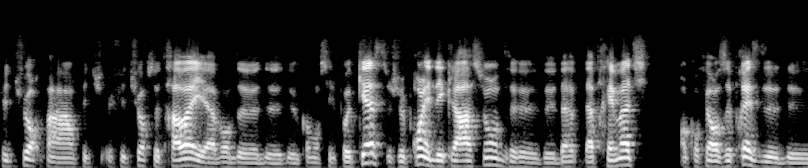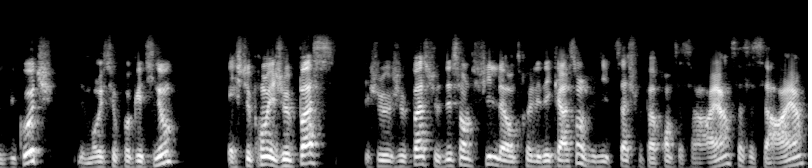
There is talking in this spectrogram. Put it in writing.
fais toujours, enfin, je fais toujours ce travail avant de, commencer le podcast. Je prends les déclarations d'après-match en conférence de presse du coach, de Mauricio Pochettino, et je te promets, je passe, je, passe, je descends le fil entre les déclarations. Je me dis, ça, je ne peux pas prendre, ça sert à rien, ça, ça sert à rien.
